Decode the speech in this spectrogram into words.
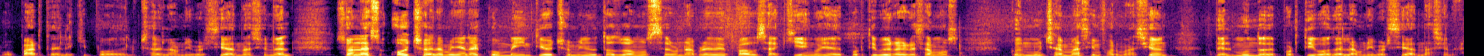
o parte del equipo de lucha de la Universidad Nacional. Son las 8 de la mañana con 28 minutos. Vamos a hacer una breve pausa aquí en Goya Deportivo y regresamos con mucha más información del mundo deportivo de la Universidad Nacional.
